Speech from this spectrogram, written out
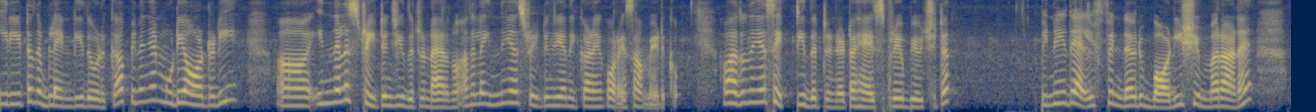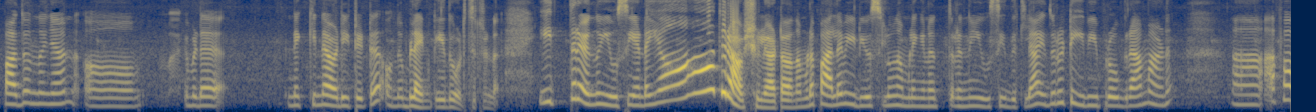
ഈരിയിട്ട് ഒന്ന് ബ്ലെൻഡ് ചെയ്ത് കൊടുക്കുക. പിന്നെ ഞാൻ മുടി ഓൾറെഡി ഇന്നലെ സ്ട്രെയിറ്റൻ ചെയ്തിട്ടുണ്ടായിരുന്നു. അതല്ല ഇന്ന് ഞാൻ സ്ട്രെയിറ്റൻ ചെയ്യാൻ നിൽക്കുകയാണെങ്കിൽ കുറേ സമയം എടുക്കും. അപ്പോൾ അതൊന്ന് ഞാൻ സെറ്റ് ചെയ്തിട്ടുണ്ട് കേട്ടോ ഹെയർ സ്പ്രേ ഉപയോഗിച്ചിട്ട്. പിന്നെ ഇത് എൽഫിന്റെ ഒരു ബോഡി ഷിമ്മറാണ് അപ്പോൾ അതൊന്ന് ഞാൻ ഇവിടെ നെക്കിന്റെ അവിടെ ഇട്ടിട്ട് ഒന്ന് ബ്ലെൻഡ് ചെയ്ത് കൊടുത്തിട്ടുണ്ട്. ഇത്രയൊന്നും യൂസ് ചെയ്യേണ്ട യാതൊരു ആവശ്യമില്ല കേട്ടോ. നമ്മുടെ പല വീഡിയോസിലും നമ്മളിങ്ങനെ ഇത്രയൊന്നും യൂസ് ചെയ്തിട്ടില്ല. ഇതൊരു ടി വി പ്രോഗ്രാമാണ് അപ്പോൾ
